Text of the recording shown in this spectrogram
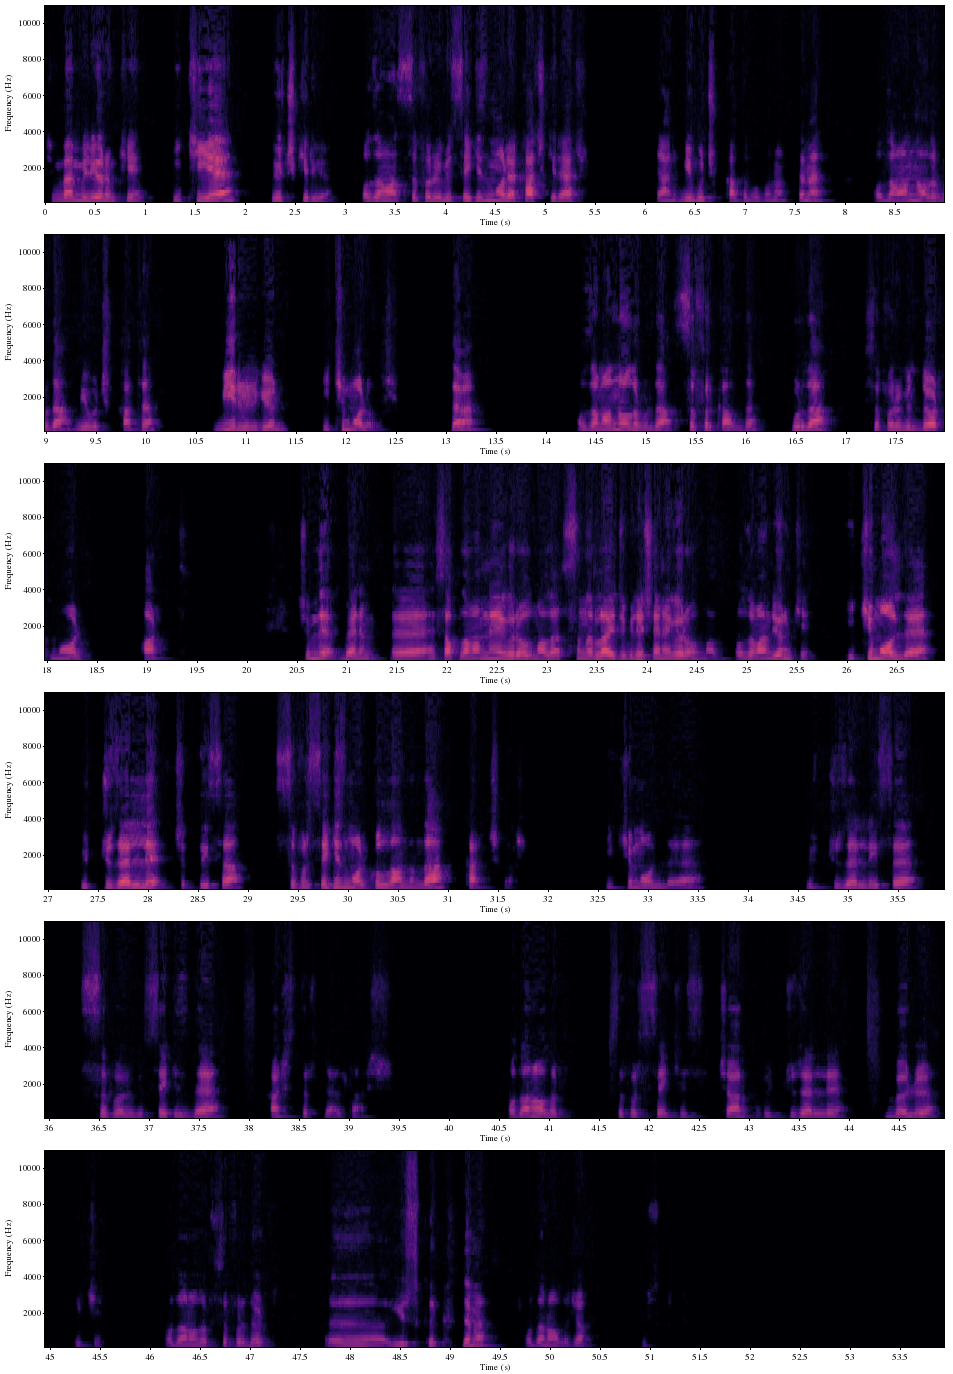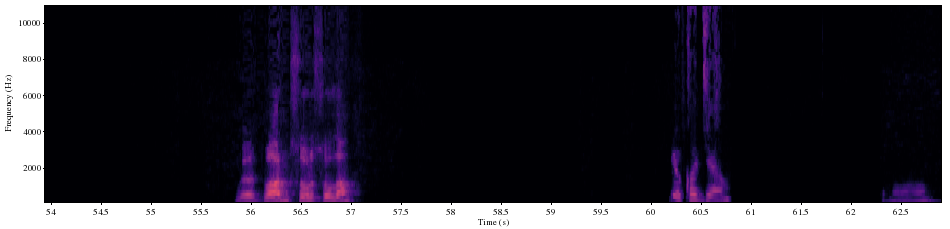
Şimdi ben biliyorum ki 2'ye 3 giriyor. O zaman 0,8 mole kaç girer? Yani bir buçuk katı bu bunun, değil mi? O zaman ne olur bu da bir buçuk katı 1,2 mol olur. Değil mi? O zaman ne olur burada? 0 kaldı. Burada 0,4 mol arttı. Şimdi benim e, hesaplamam neye göre olmalı? Sınırlayıcı bileşene göre olmalı. O zaman diyorum ki 2 molde 350 çıktıysa 0,8 mol kullandığımda kaç çıkar? 2 molde 350 ise 0,8'de kaçtır delta H? O da ne olur? 0,8 çarpı 350 bölü 2. O da ne olur? 0,4 e, 140 değil mi? O da ne olacak? 140. Evet, var mı sorusu olan? Yok hocam. Tamam.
